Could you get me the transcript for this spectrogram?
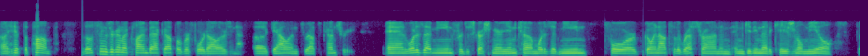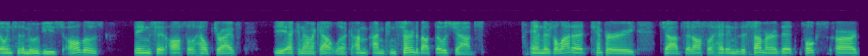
uh, hit the pump, those things are going to climb back up over $4 a gallon throughout the country. And what does that mean for discretionary income? What does it mean for going out to the restaurant and, and getting that occasional meal, going to the movies, all those things that also help drive the economic outlook. I'm I'm concerned about those jobs. And there's a lot of temporary jobs that also head into the summer that folks are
